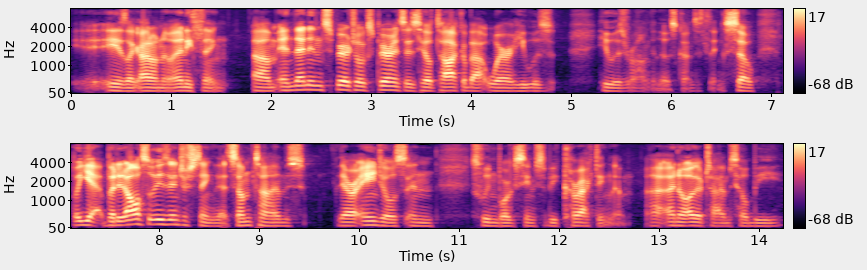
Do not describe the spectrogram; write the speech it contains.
he's like I don't know anything. Um, and then in spiritual experiences he'll talk about where he was he was wrong and those kinds of things. So, but yeah, but it also is interesting that sometimes there are angels and Swedenborg seems to be correcting them. I know other times he'll be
